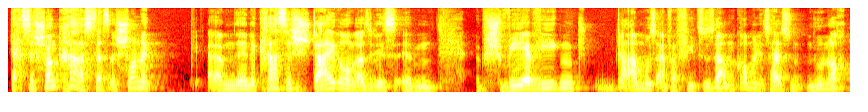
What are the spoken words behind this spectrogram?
das ist schon krass. Das ist schon eine ähm, eine krasse Steigerung, also das ähm, schwerwiegend, da muss einfach viel zusammenkommen. Jetzt heißt es nur noch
